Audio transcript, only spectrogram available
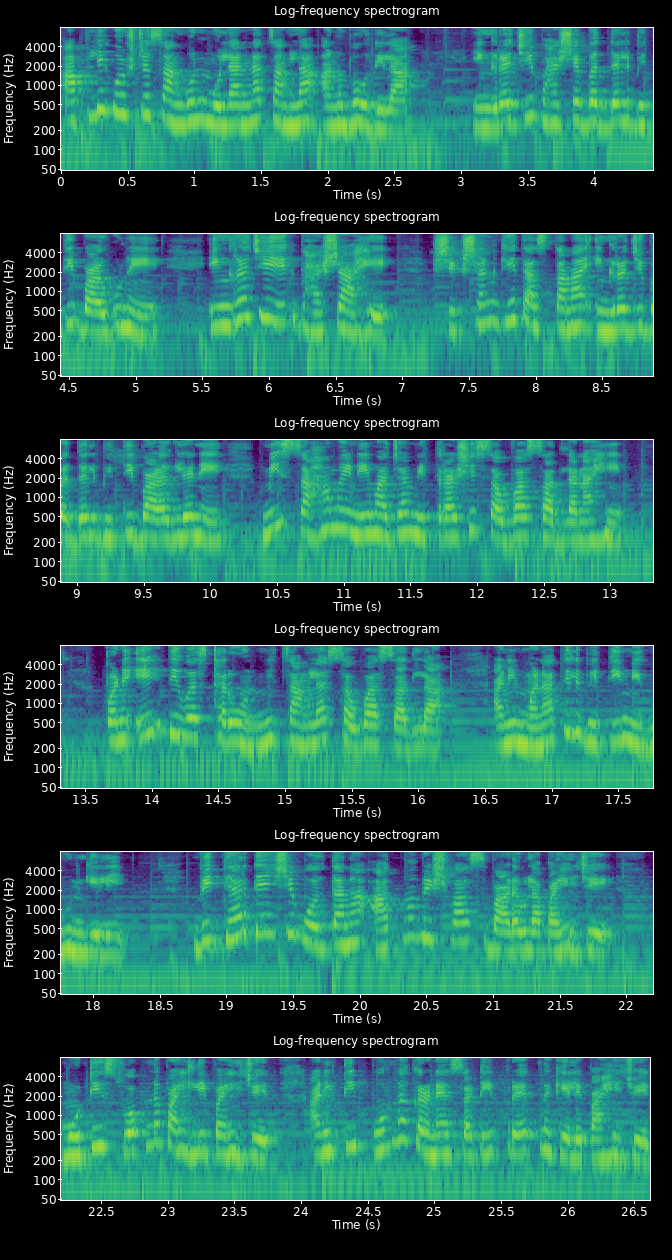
आपली गोष्ट सांगून मुलांना चांगला अनुभव दिला. इंग्रजी भाषेबद्दल भीती बाळगू नये. इंग्रजी एक भाषा आहे. शिक्षण घेत असताना इंग्रजीबद्दल भीती बाळगल्याने मी सहा महिने माझ्या मित्राशी संवाद साधला नाही. पण एक दिवस ठरवून मी चांगला संवाद साधला आणि मनातील भीती निघून गेली. विद्यार्थ्यांशी बोलताना आत्मविश्वास वाढवला पाहिजे मोठी स्वप्न पाहिली पाहिजेत आणि ती पूर्ण करण्यासाठी प्रयत्न केले पाहिजेत.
